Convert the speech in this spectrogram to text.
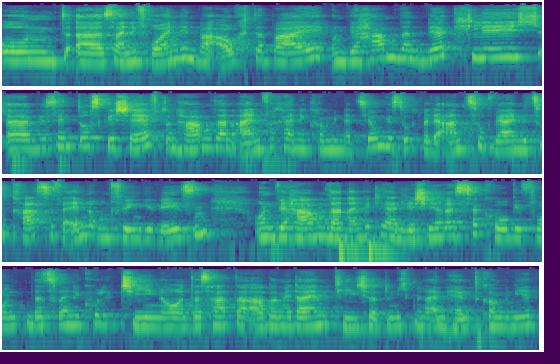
Und äh, seine Freundin war auch dabei und wir haben dann wirklich, äh, wir sind durchs Geschäft und haben dann einfach eine Kombination gesucht, weil der Anzug wäre eine zu krasse Veränderung für ihn gewesen. Und wir haben dann ein, wirklich ein legeres Sakko gefunden, dazu eine Colicino und das hat er aber mit einem T-Shirt und nicht mit einem Hemd kombiniert.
